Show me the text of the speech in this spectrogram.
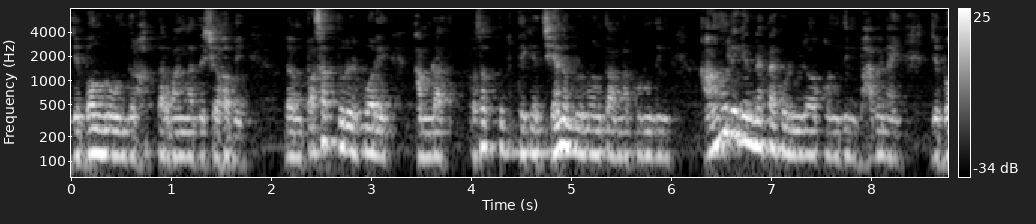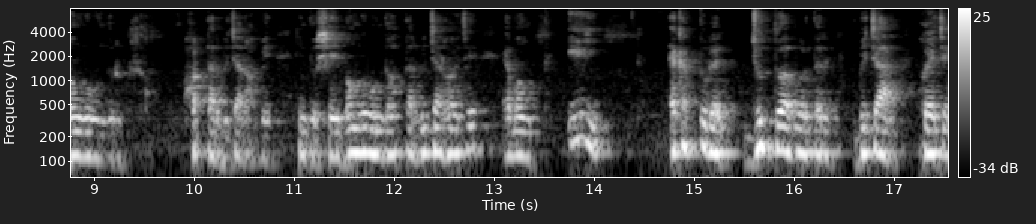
যে বঙ্গবন্ধুর হত্যার বাংলাদেশে হবে। যেমন পঁচাত্তরের পরে আমরা, পঁচাত্তর থেকে ছিয়ানব্বই পর্যন্ত আমরা কোনোদিন আওয়ামী লীগের নেতাকর্মীরাও কোনোদিন ভাবে নাই যে বঙ্গবন্ধুর হত্যার বিচার হবে। কিন্তু সেই বঙ্গবন্ধু হত্যার বিচার হয়েছে এবং এই একাত্তরের যুদ্ধ অপরাধের বিচার হয়েছে।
